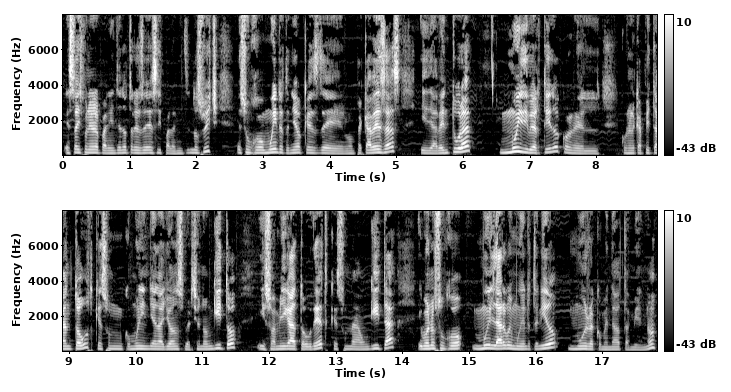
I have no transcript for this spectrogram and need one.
Está disponible para Nintendo 3DS y para Nintendo Switch. Es un juego muy entretenido que es de rompecabezas y de aventura muy divertido con el, con el Capitán Toad, que es un común Indiana Jones versión honguito, y su amiga Toadette, que es una honguita. Y bueno, es un juego muy largo y muy entretenido, muy recomendado también, ¿no?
